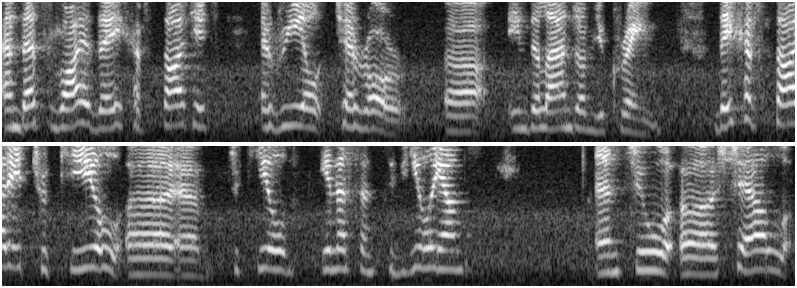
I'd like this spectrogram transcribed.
and that's why they have started a real terror in the land of Ukraine. They have started to kill to kill innocent civilians and to shell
